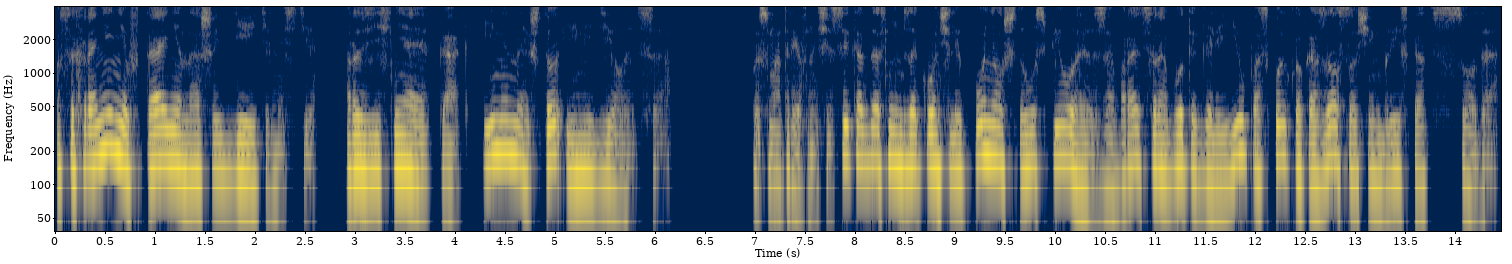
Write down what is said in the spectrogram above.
по сохранению в тайне нашей деятельности, разъясняя, как именно и что ими делается. Посмотрев на часы, когда с ним закончили, понял, что успеваю забрать с работы Галию, поскольку оказался очень близко от сода.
